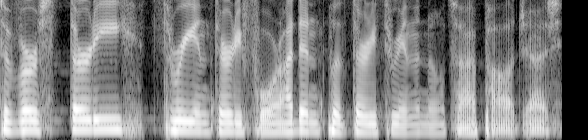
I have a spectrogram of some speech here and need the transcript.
to verse 33 and 34. I didn't put 33 in the notes. I apologize.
